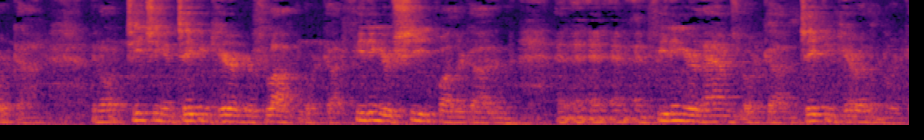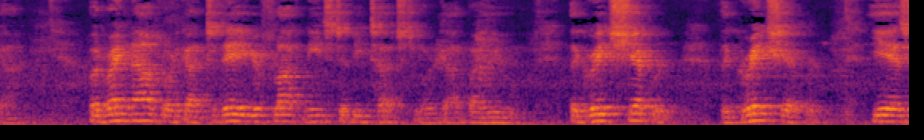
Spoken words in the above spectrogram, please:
Lord God. You know, teaching and taking care of your flock, Lord God, feeding your sheep, Father God, and, and, and, and, and, feeding your lambs, Lord God, and taking care of them, Lord God. But right now, Lord God, today your flock needs to be touched, Lord God, by you. The great shepherd, the great shepherd. Yes,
